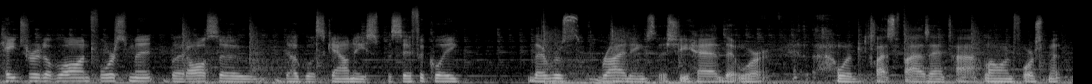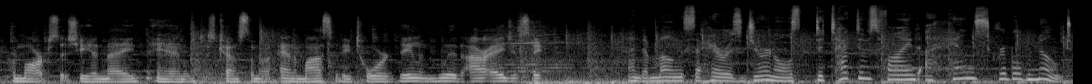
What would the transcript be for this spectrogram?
hatred of law enforcement, but also Douglas County specifically. There was writings that she had that were, I would classify as anti-law enforcement remarks that she had made, and just kind of some animosity toward dealing with our agency. And among Sahara's journals, detectives find a hand-scribbled note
